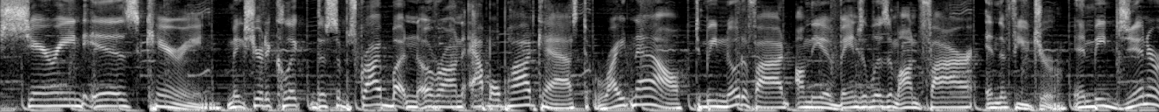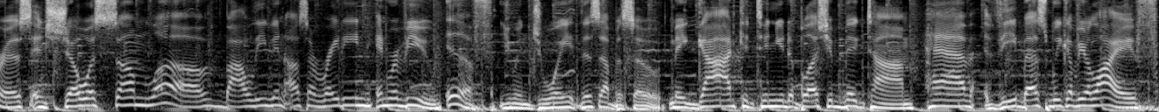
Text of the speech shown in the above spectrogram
Sharing is caring. Make sure to click the subscribe button over on Apple Podcast right now to be notified on the evangelism on fire in the future. And be generous and show us some love by leaving us a rating and review if you enjoy this episode. May God continue to bless you big time. Have the best week of your life.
